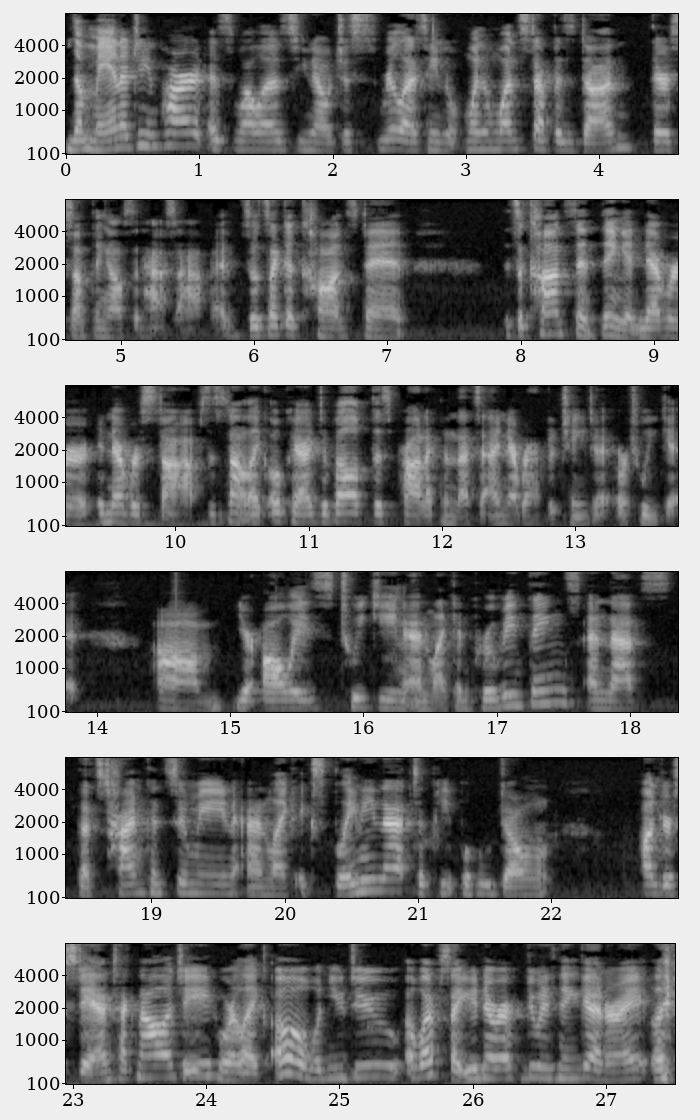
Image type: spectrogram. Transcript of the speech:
the managing part as well as you know just realizing when one step is done there's something else that has to happen. So it's like a constant it's a constant thing. It never it never stops. It's not like okay i developed this product and that's it. I never have to change it or tweak it. Um, you're always tweaking and like improving things and that's that's time consuming and like explaining that to people who don't understand technology who are like, oh, when you do a website, you never have to do anything again, right? Like,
